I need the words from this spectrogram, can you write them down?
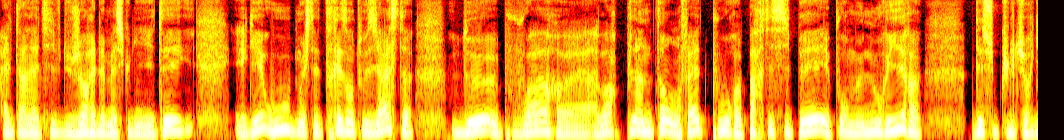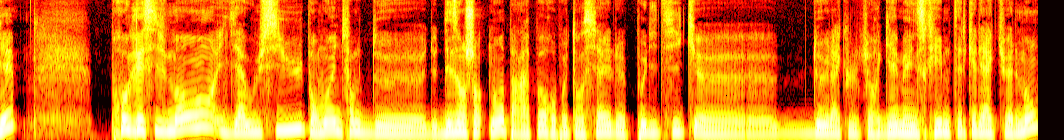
alternative du genre et de la masculinité gay, où moi j'étais très enthousiaste de pouvoir euh, avoir plein de temps en fait pour participer et pour me nourrir des subcultures gays. Progressivement, il y a aussi eu pour moi une forme de, désenchantement par rapport au potentiel politique euh, de la culture gay mainstream telle qu'elle est actuellement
